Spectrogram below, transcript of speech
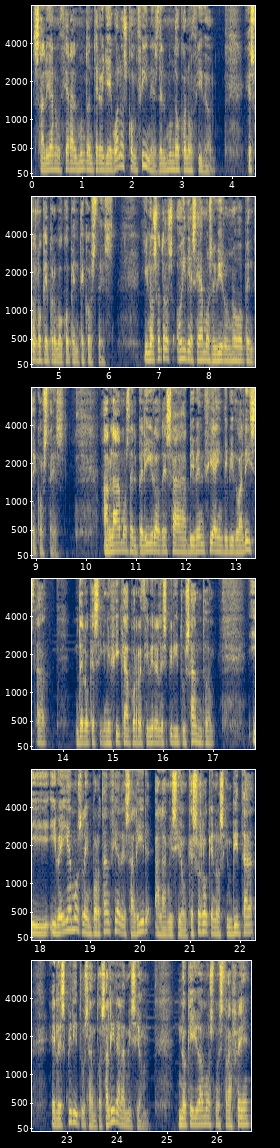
salió a anunciar al mundo entero, llegó a los confines del mundo conocido. Eso es lo que provocó Pentecostés. Y nosotros hoy deseamos vivir un nuevo Pentecostés. Hablábamos del peligro de esa vivencia individualista, de lo que significa por recibir el Espíritu Santo, y, y, veíamos la importancia de salir a la misión, que eso es lo que nos invita el Espíritu Santo, salir a la misión. No que llevamos nuestra fe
